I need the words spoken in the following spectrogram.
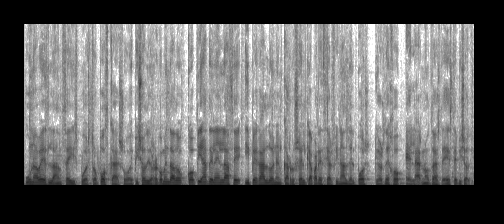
Una vez lancéis vuestro podcast o episodio recomendado, copiad el enlace y pegadlo en el carrusel que aparece al final del post que os dejo en las notas de este episodio.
